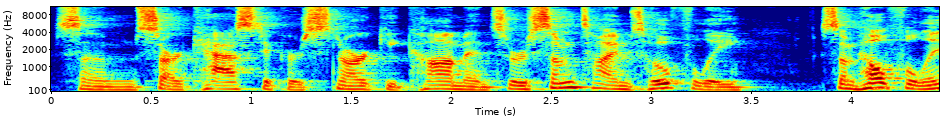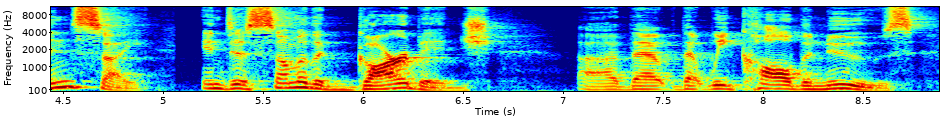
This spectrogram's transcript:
some sarcastic or snarky comments, or sometimes, hopefully, some helpful insight into some of the garbage uh, that, that we call the news.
